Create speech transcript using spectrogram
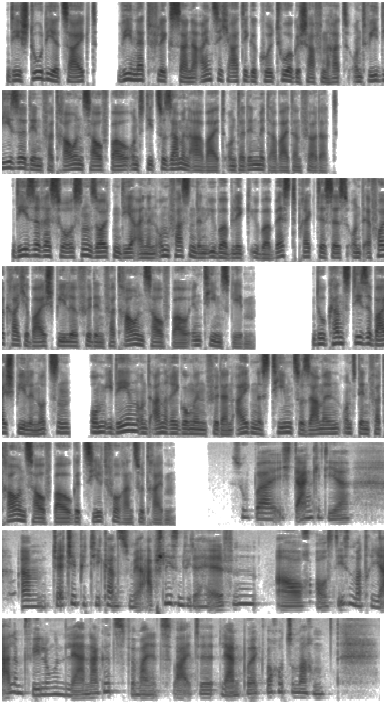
Die Studie zeigt, wie Netflix seine einzigartige Kultur geschaffen hat und wie diese den Vertrauensaufbau und die Zusammenarbeit unter den Mitarbeitern fördert. Diese Ressourcen sollten dir einen umfassenden Überblick über Best Practices und erfolgreiche Beispiele für den Vertrauensaufbau in Teams geben. Du kannst diese Beispiele nutzen, um Ideen und Anregungen für dein eigenes Team zu sammeln und den Vertrauensaufbau gezielt voranzutreiben. Super, ich danke dir. Ähm, ChatGPT kannst du mir abschließend wieder helfen, auch aus diesen Materialempfehlungen Lernnuggets für meine zweite Lernprojektwoche zu machen.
